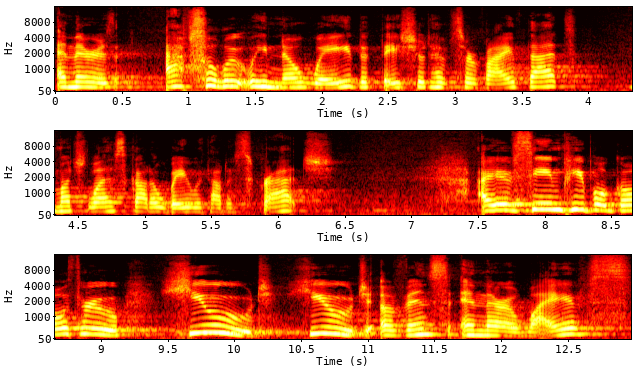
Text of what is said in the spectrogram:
and there is absolutely no way that they should have survived that much less got away without a scratch. I have seen people go through huge, huge events in their lives.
